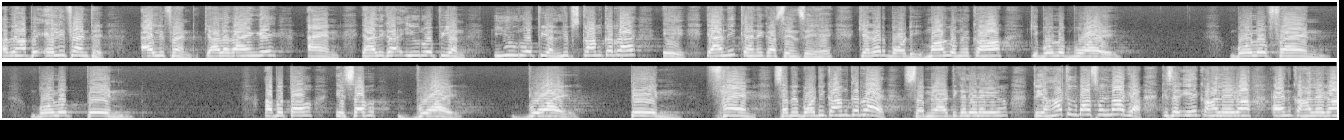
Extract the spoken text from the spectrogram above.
अब यहाँ पे एलिफेंट है। एलिफेंट, क्या लगाएँगे? एन। यहाँ लिखा यूरोपियन। यूरोपियन लिप्स काम कर रहा है? ए। यानी कहने का सेंस ये है कि अगर बॉडी, मान लो हमने कहा कि बोलो बॉय, बोलो फ़ैन, बोलो पेन। अब बताओ, ये सब बॉय बॉय, पेन। फ़ैन, सब में बॉडी काम कर रहा है, सब में आर्टिकल ए लगेगा। तो यहाँ तक तो बात समझ में आ गया कि सर ए कहाँ लेगा एन कहाँ लेगा,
